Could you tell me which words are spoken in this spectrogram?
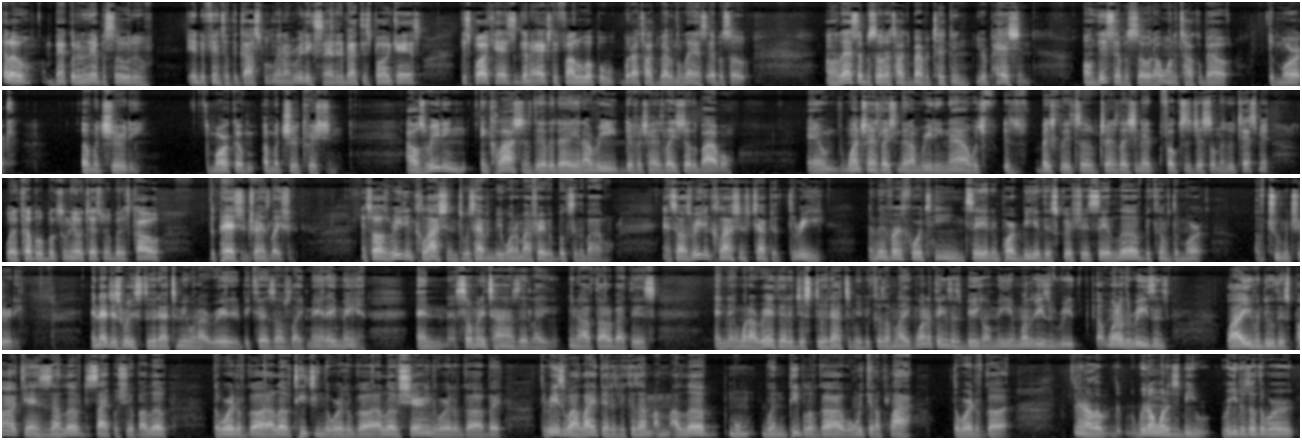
Hello, I'm back with another episode of In Defense of the Gospel, and I'm really excited about this podcast. This podcast is going to actually follow up of what I talked about on the last episode. On the last episode, I talked about protecting your passion. On this episode, I want to talk about the mark of maturity, the mark of a mature Christian. I was reading in Colossians the other day, and I read different translations of the Bible. And one translation that I'm reading now, which is basically it's a translation that focuses just on the New Testament with a couple of books from the Old Testament, but it's called the Passion Translation. And so I was reading Colossians, which happened to be one of my favorite books in the Bible. And so I was reading Colossians chapter 3, and then verse 14 said in part B of this scripture, it said, Love becomes the mark of true maturity. And that just really stood out to me when I read it because I was like, man, amen. And so many times that like, you know, I've thought about this and, and when I read that, it just stood out to me because I'm like, one of the things that's big on me and one of the reasons, uh, one of the reasons why I even do this podcast is I love discipleship. I love the word of God. I love teaching the word of God. I love sharing the word of God. But the reason why I like that is because I'm, I'm I love when, when, people of God, when we can apply the word of God. You know, the, the, we don't want to just be readers of the word.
